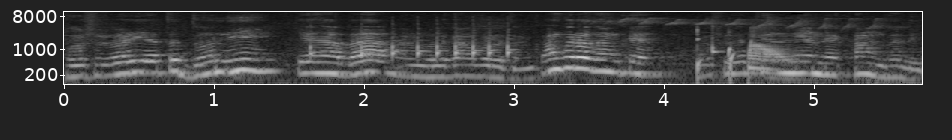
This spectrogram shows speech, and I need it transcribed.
হ্যাঁ, দেখো। শ্বশুরবাড়ি এত ধনী কে হাবা আমি বলে কাম করে যাম কাম করে যাম কে শ্বশুরের নিয়ে নে খাম খালি।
